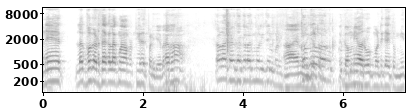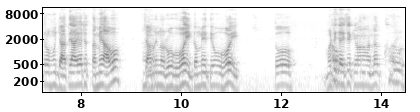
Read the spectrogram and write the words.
અને લગભગ અડધા કલાકમાં આપણે ફેર જ પડી જાય બરાબર? કલાક અડધા કલાકમાં રિઝલ્ટ મળી હા ગમે એવા રોગ ગમે એવા રોગ મટી જાય. તો મિત્રો હું જાતે આવ્યો છું. તમે આવો. ચામડીનો રોગ હોય ગમે તેવું હોય તો મટી જાય છે કહેવાનો મતલબ? ખરું.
